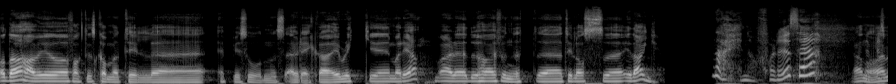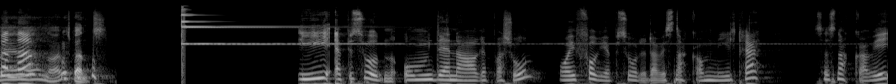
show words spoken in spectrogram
Og da har vi jo faktisk kommet til eh, episodens eureka-øyeblikk, eh, Maria. Hva er det du har funnet eh, til oss i dag? Nei, nå får dere se. Ja, nå Det er, blir vi, nå er vi spent. I episoden om DNA-reparasjon, og i forrige episode da vi snakka om NIL3, så snakka vi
